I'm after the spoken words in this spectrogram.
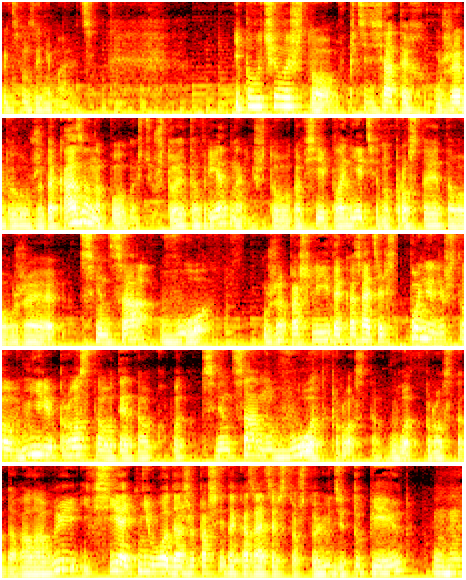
этим занимаются. И получилось, что в 50-х уже было уже доказано полностью, что это вредно, и что на всей планете, ну просто этого уже свинца, во, уже пошли доказательства. Поняли, что в мире просто вот этого вот свинца, ну вот просто, вот просто до головы. И все от него даже пошли доказательства, что люди тупеют, Мгм.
